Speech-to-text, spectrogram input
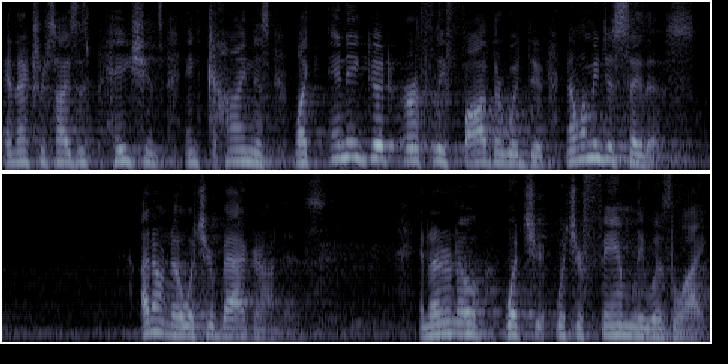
and exercises patience and kindness like any good earthly father would do. Now, let me just say this I don't know what your background is, and I don't know what your, what your family was like.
